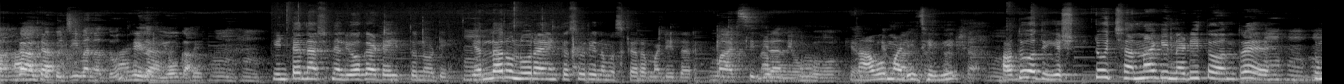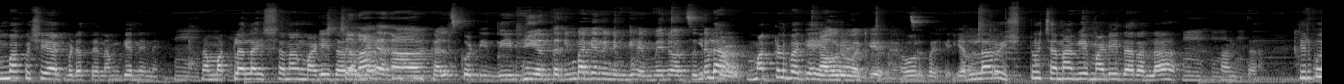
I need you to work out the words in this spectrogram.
ಅಂಗ ಆಗ್ಬೇಕು ಜೀವನದ್ದು ಅಂತ ಹೇಳೋದು ಯೋಗ. ಇಂಟರ್ನ್ಯಾಷನಲ್ ಯೋಗ ಡೇ ಇತ್ತು ನೋಡಿ. ಎಲ್ಲರೂ ನೂರ ಎಂಟು ಸೂರ್ಯ ನಮಸ್ಕಾರ ಮಾಡಿದ್ದಾರೆ. ಮಾಡಿಸಿದ್ದೀರಾ ನೀವು? ನಾವು ಮಾಡಿದೀವಿ ಅದು ಅದು ಎಷ್ಟು ಚೆನ್ನಾಗಿ ನಡೀತು ಅಂದ್ರೆ ತುಂಬಾ ಖುಷಿ ಆಗ್ಬಿಡತ್ತೆ ನಮ್ಗೇನೇನೆ ನಮ್ಮ ಮಕ್ಕಳೆಲ್ಲ ಇಷ್ಟು ಚೆನ್ನಾಗಿ ಮಾಡಿದ್ದಾರೆ ಕಲ್ಸ್ಕೊಟ್ಟಿದ್ದೀನಿ ಅಂತ ನಿಮ್ ಬಗ್ಗೆನೇ ನಿಮ್ಗೆ ಹೆಮ್ಮೆನೂ ಅನ್ಸುತ್ತೆ. ಮಕ್ಕಳ ಬಗ್ಗೆ ಅವ್ರ ಬಗ್ಗೆ. ಅವ್ರ ಬಗ್ಗೆ. ಎಲ್ಲರೂ ಇಷ್ಟು ಚೆನ್ನಾಗಿ ಮಾಡಿದಾರಲ್ಲ ಅಂತ. ತಿರ್ಗು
